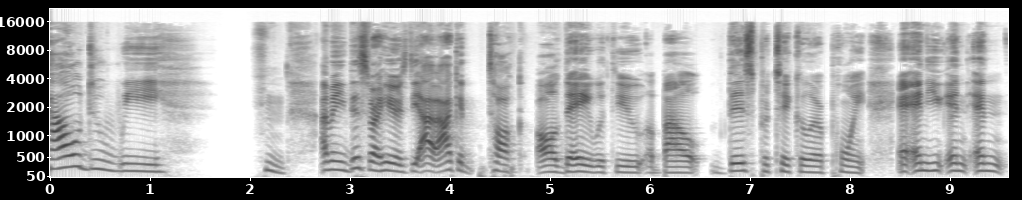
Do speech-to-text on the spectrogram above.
How do we? Hmm. I mean, this right here is the. I, I could talk all day with you about this particular point, and, and you and and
